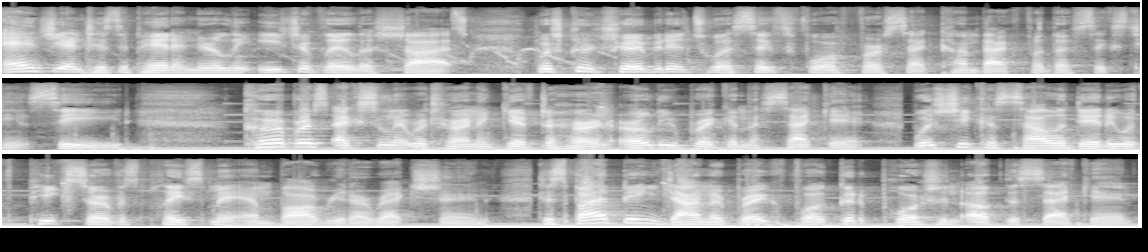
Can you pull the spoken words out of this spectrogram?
Angie anticipated nearly each of Leylah's shots, which contributed to a 6-4 first set comeback for the 16th seed. Kerber's excellent return and gave to her an early break in the second, which she consolidated with peak service placement and ball redirection. Despite being down a break for a good portion of the second,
